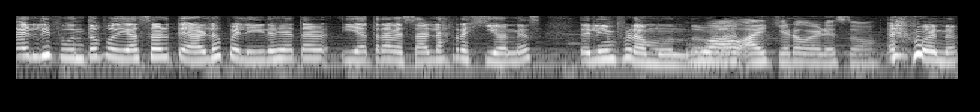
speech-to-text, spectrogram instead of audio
el difunto podía sortear los peligros y, atra- y atravesar las regiones del inframundo. Wow, ¿verdad? ay, quiero ver eso. bueno,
